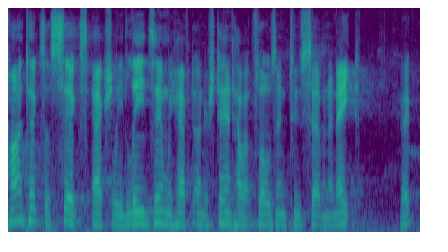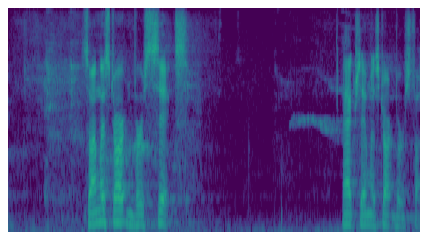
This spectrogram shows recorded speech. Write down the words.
context of 6 actually leads in. We have to understand how it flows into 7 and 8. Okay? So I'm going to start in verse 6. Actually, I'm going to start in verse 5.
